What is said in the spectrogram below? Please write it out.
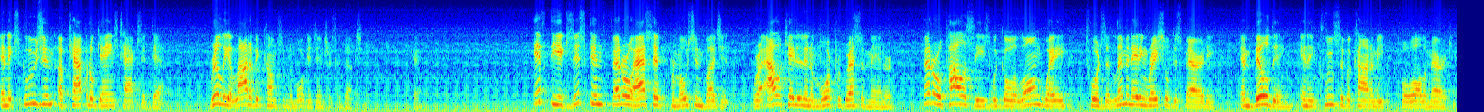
and exclusion of capital gains tax at death. Really, a lot of it comes from the mortgage interest deduction. If the existing federal asset promotion budget were allocated in a more progressive manner, federal policies would go a long way towards eliminating racial disparity and building an inclusive economy for all Americans.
